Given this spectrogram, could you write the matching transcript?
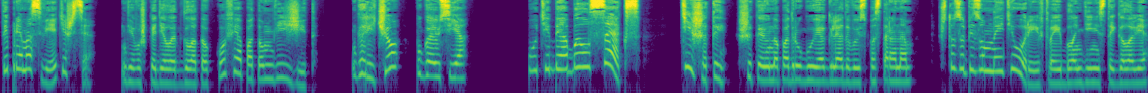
Ты прямо светишься». Девушка делает глоток кофе, а потом визжит. «Горячо?» — пугаюсь я. «У тебя был секс!» «Тише ты!» — шикаю на подругу и оглядываюсь по сторонам. Что за безумные теории в твоей блондинистой голове?»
